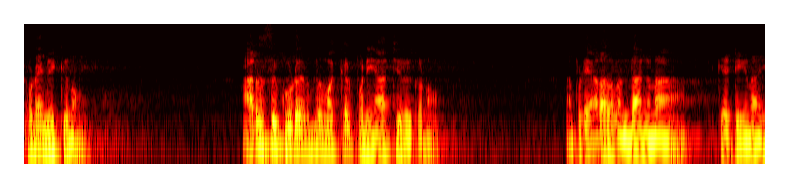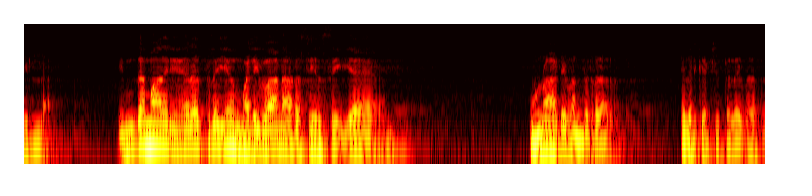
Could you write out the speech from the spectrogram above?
துணை நிற்கணும் அரசு கூட இருந்து மக்கள் பணி ஆற்றி இருக்கணும் அப்படி யாராவது வந்தாங்கன்னா கேட்டிங்கன்னா இல்லை. இந்த மாதிரி நேரத்திலையும் மலிவான அரசியல் செய்ய முன்னாடி வந்துடுறார் எதிர்க்கட்சி தலைவர்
